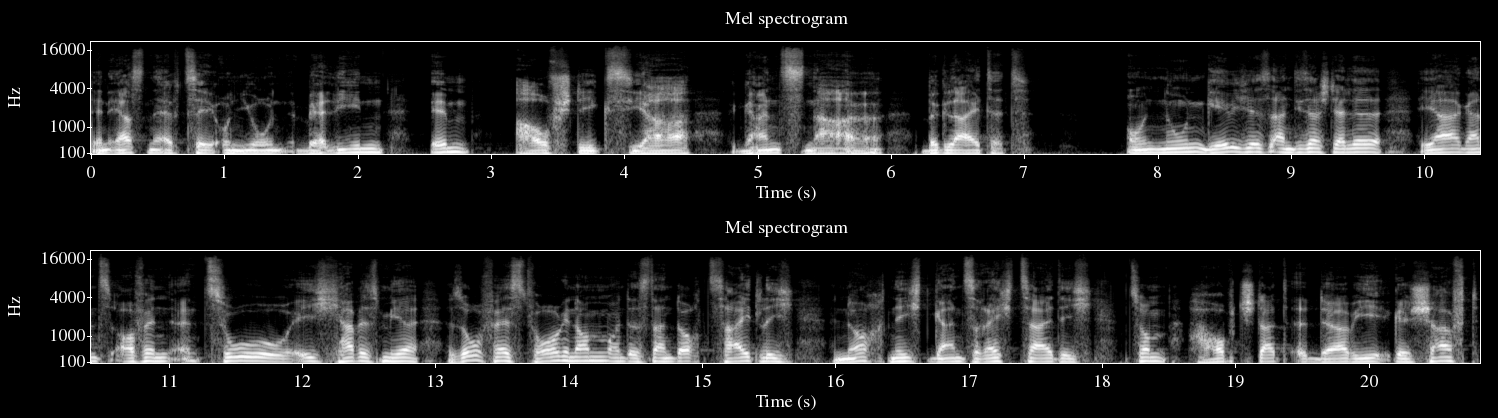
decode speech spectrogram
den ersten FC Union Berlin im Aufstiegsjahr ganz nahe begleitet. Und nun gebe ich es an dieser Stelle ja ganz offen zu. Ich habe es mir so fest vorgenommen und es dann doch zeitlich noch nicht ganz rechtzeitig zum Hauptstadtderby geschafft,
